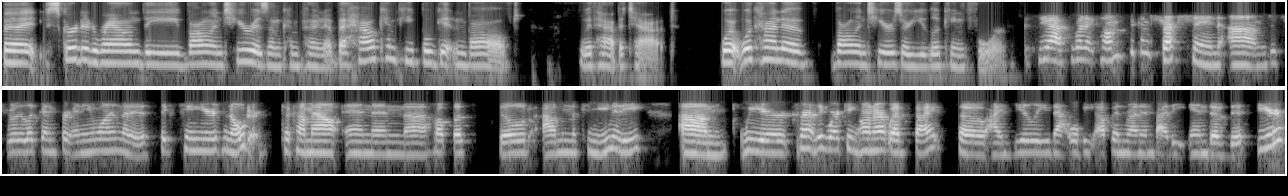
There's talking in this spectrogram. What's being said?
but skirted around the volunteerism component but how can people get involved with Habitat? What what kind of volunteers are you looking for? Yeah, so when it comes to construction, um, just really looking for anyone that is 16 years and older to come out and then uh, help us build out in the community. Um, we are currently working on our website, so ideally that will be up and running by the end of this year,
